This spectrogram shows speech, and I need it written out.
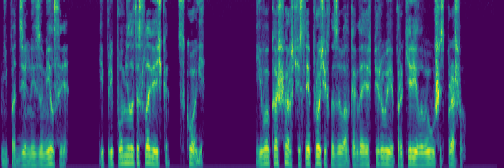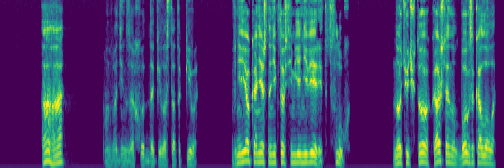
Неподдельно изумился я и припомнил это словечко «скоги». Его кошар в числе прочих называл, когда я впервые про Кирилловы уши спрашивал. «Ага». Он в один заход допил остаток пива. «В нее, конечно, никто в семье не верит, слух. Но чуть что, кашлянул, бог заколола.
